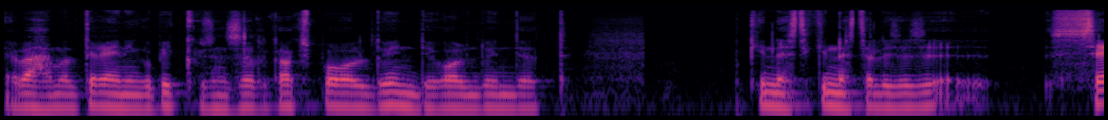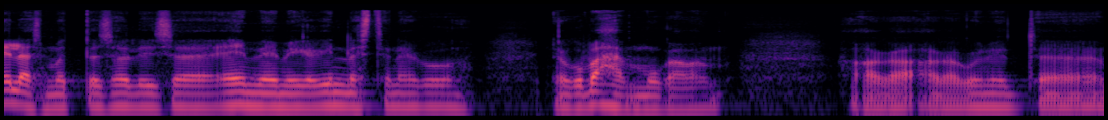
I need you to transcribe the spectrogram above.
ja vähemalt treeningu pikkus on seal kaks pool tundi, kolm tundi, et kindlasti, kindlasti oli see, selles mõttes oli see MM-iga kindlasti nagu, nagu vähem mugavam. Aga, aga kui nüüd äh,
